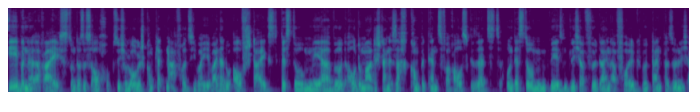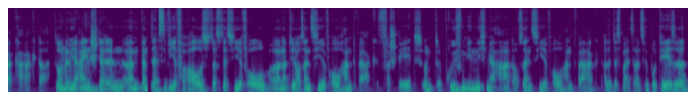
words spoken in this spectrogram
Ebene erreichst, und das ist auch psychologisch komplett nachvollziehbar, je weiter du aufsteigst, desto mehr wird automatisch deine Sachkompetenz vorausgesetzt und desto wesentlicher für deinen Erfolg wird dein persönlicher Charakter. So, und wenn wir einstellen, ähm, dann setzen wir voraus, dass der CFO äh, natürlich auch sein CFO-Handwerk versteht und äh, prüfen ihn nicht mehr hart auf sein CFO CFO-Handwerk, also das mal jetzt als Hypothese,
